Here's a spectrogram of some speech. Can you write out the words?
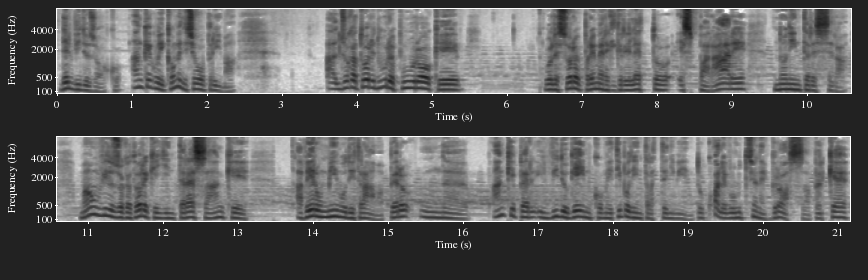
del videogioco. Anche qui, come dicevo prima, al giocatore duro e puro che vuole solo premere il grilletto e sparare non interesserà, ma a un videogiocatore che gli interessa anche avere un minimo di trama per un, anche per il videogame come tipo di intrattenimento, qua l'evoluzione è grossa perché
